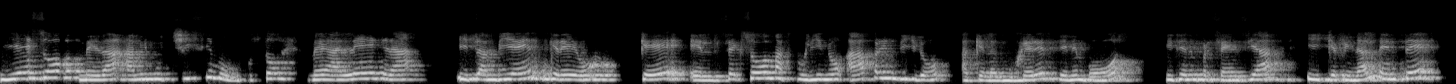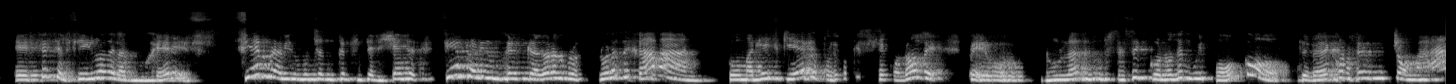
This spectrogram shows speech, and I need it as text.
Y eso me da a mí muchísimo gusto, me alegra y también creo que el sexo masculino ha aprendido a que las mujeres tienen voz y tienen presencia y que finalmente este es el siglo de las mujeres. Siempre ha habido muchas mujeres inteligentes, siempre ha habido mujeres creadoras, pero no las dejaban, como María Izquierda, por eso que se conoce, pero no, la, se conoce muy poco, se debe conocer mucho más.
